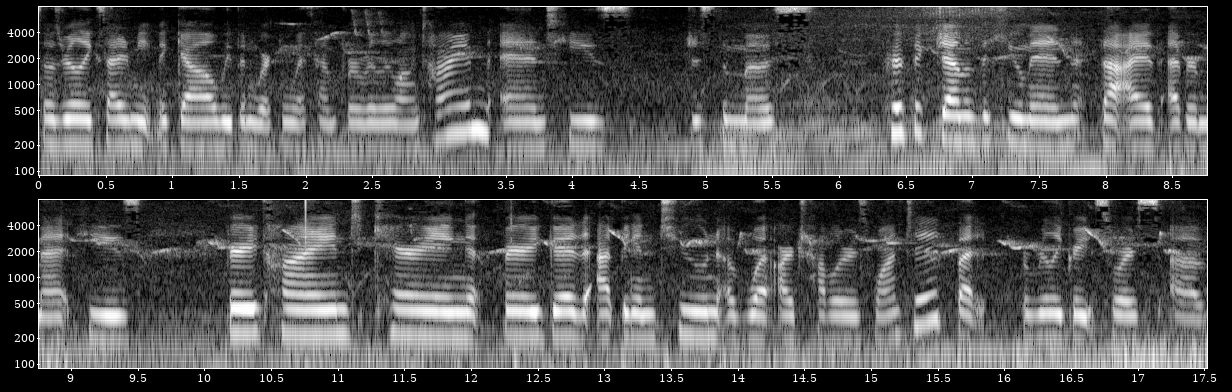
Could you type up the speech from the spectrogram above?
So I was really excited to meet Miguel. We've been working with him for a really long time and he's just the most perfect gem of a human that I've ever met. He's very kind, caring, very good at being in tune of what our travelers wanted, but a really great source of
